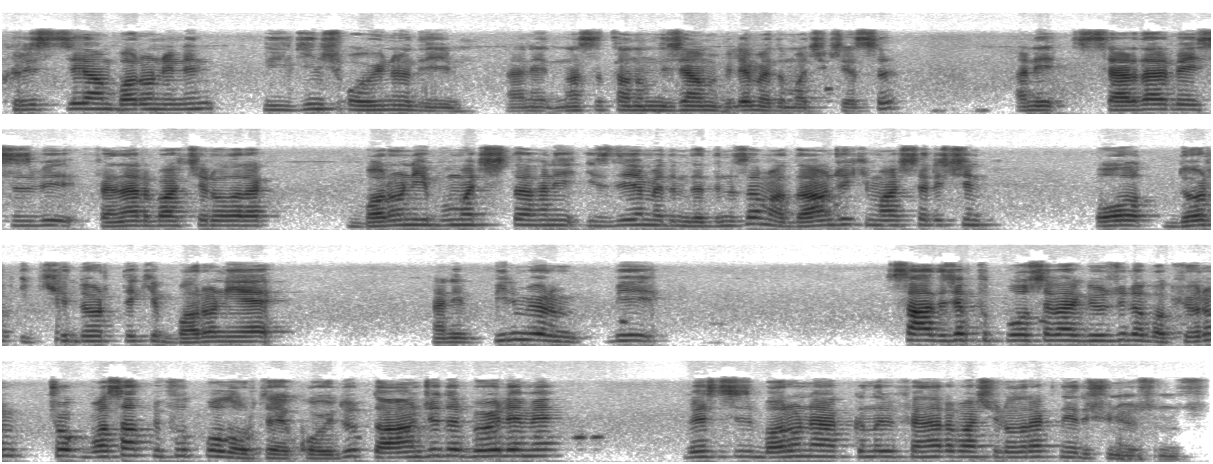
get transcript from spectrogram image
Christian Baroni'nin ilginç oyunu diyeyim. Hani nasıl tanımlayacağımı bilemedim açıkçası. Hani Serdar Bey siz bir Fenerbahçeli olarak Baroni'yi bu maçta hani izleyemedim dediniz ama daha önceki maçlar için o 4-2-4'teki Baroni'ye hani bilmiyorum bir sadece futbol sever gözüyle bakıyorum. Çok vasat bir futbol ortaya koydu. Daha önce de böyle mi? Ve siz Baroni hakkında bir Fenerbahçeli olarak ne düşünüyorsunuz?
